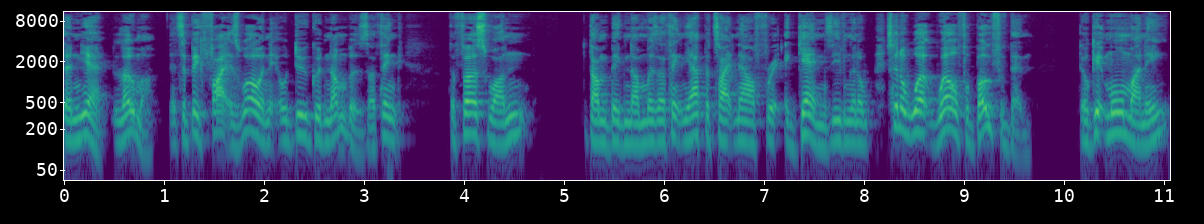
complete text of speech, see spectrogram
Then yeah, Loma. It's a big fight as well, and it'll do good numbers. I think the first one done big numbers. I think the appetite now for it again is even going to it's going to work well for both of them. They'll get more money.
